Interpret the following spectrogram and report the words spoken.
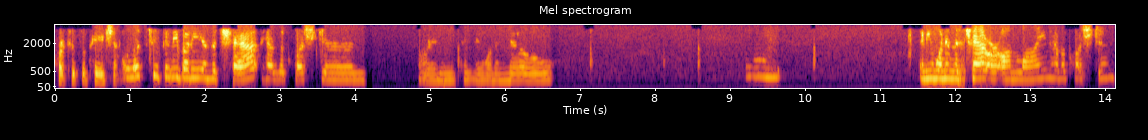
participation. Well, let's see if anybody in the chat has a question or anything they want to know. Um, anyone in the chat or online have a question?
